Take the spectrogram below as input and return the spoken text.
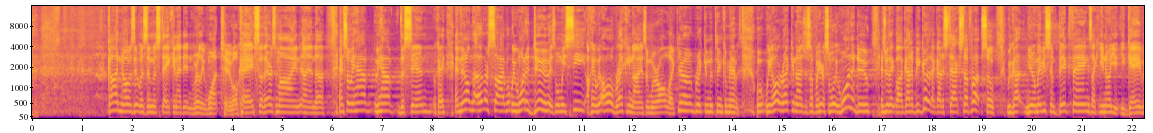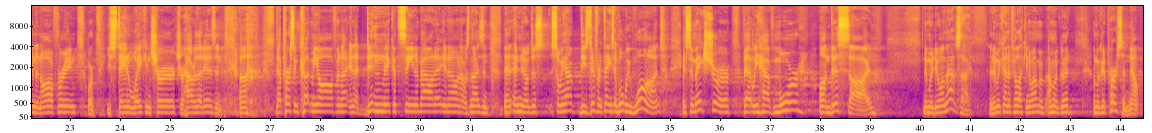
God knows it was a mistake and I didn't really want to, okay? So there's mine. And, uh, and so we have, we have the sin, okay? And then on the other side, what we want to do is when we see, okay, we all recognize and we're all like, yeah, I'm breaking the Ten Commandments. We all recognize yourself over here. So what we want to do is we think, well, I got to be good. I got to stack stuff up. So we've got, you know, maybe some big things like, you know, you, you gave in an offering or you stayed awake in church or however that is. And uh, that person cut me off and I, and I didn't make a scene about it, you know, and I was nice. And and, and, you know, just so we have these different things. And what we want is to make sure that we have more on this side than we do on that side. And then we kind of feel like, you know, I'm a, I'm a good, I'm a good person. Now,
